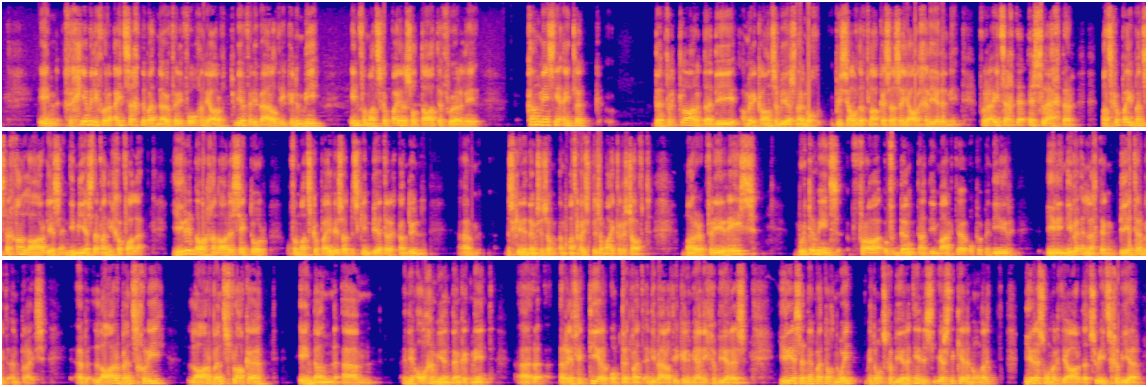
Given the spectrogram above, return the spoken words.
En gegee die vooruitsigte wat nou vir die volgende jaar of 2 vir die wêreldekonomie en vir maatskappy resultate voorlê, kan mens nie eintlik dit verklaar dat die Amerikaanse beurs nou nog op dieselfde vlak is as 'n jaar gelede nie. Vooruitsigte is slegter. Maatskappy winste gaan laer wees in die meeste van die gevalle. Hier en daar gaan daar 'n sektor of 'n maatskappy wees wat miskien beter kan doen. Ehm um, miskien 'n ding soos 'n maatskappy soos Microsoft. Maar vir die res moet 'n mens vra of dink dat die markte op 'n manier hierdie nuwe inligting beter moet inprys. 'n Laer winsgroei, laer winsvlakke en dan ehm um, in die algemeen dink ek net uh, reflekteer op dit wat in die wêreldekonomie aan die gebeur is. Hierdie is 'n ding wat nog nooit met ons gebeur het nie. Dis die eerste keer in 100 meer as 100 jaar dat so iets gebeur.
